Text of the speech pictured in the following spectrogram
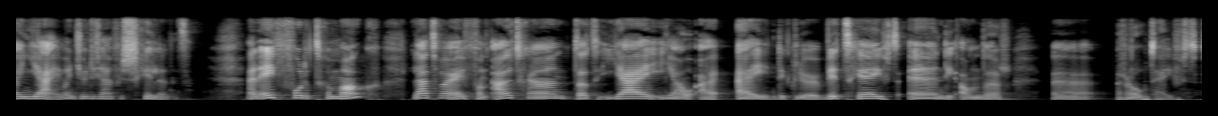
dan jij, want jullie zijn verschillend. En even voor het gemak, laten we er even van uitgaan dat jij jouw ei de kleur wit geeft en die ander uh, rood heeft.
